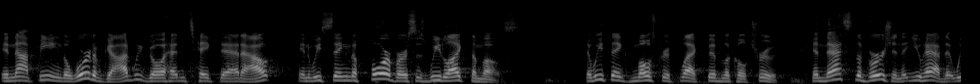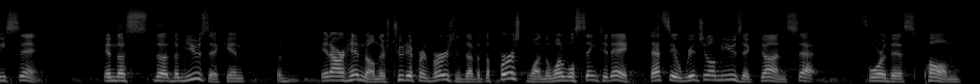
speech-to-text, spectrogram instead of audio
In not being the Word of God, we go ahead and take that out, and we sing the four verses we like the most. that we think most reflect biblical truth. And that's the version that you have that we sing. In the, the, the music in, in our hymnal, and there's two different versions of it. The first one, the one we'll sing today, that's the original music done, set for this poem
